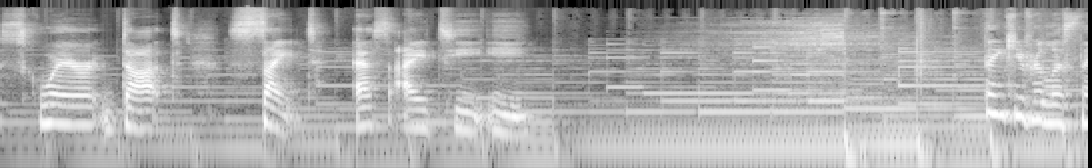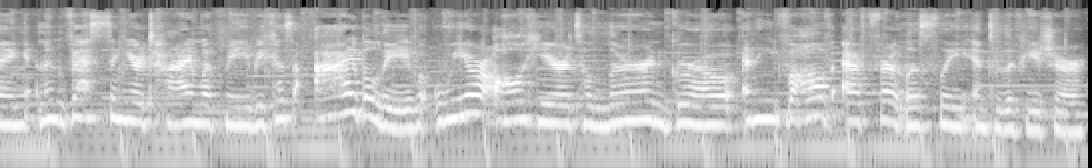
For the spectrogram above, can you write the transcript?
square dot site, S-I-T-E. Thank you for listening and investing your time with me because I believe we are all here to learn, grow, and evolve effortlessly into the future.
